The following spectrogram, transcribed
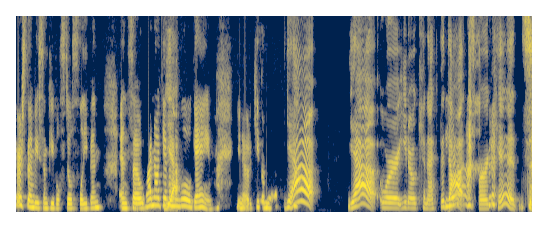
there's going to be some people still sleeping and so why not give Yeah. them a little game you know to keep them yeah. Yeah. Or, you know, connect the Yeah. dots for kids.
